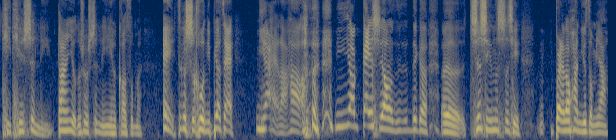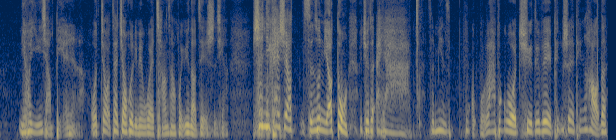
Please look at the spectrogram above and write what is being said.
体贴圣灵。当然，有的时候圣灵也会告诉我们，哎，这个时候你不要再溺爱了哈，你要该是要那个呃执行的事情，不然的话你就怎么样？你会影响别人了。我教在教会里面，我也常常会遇到这些事情。神，你开始要神说你要动，觉得哎呀，这面子不拉不过去，对不对？平时也挺好的，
